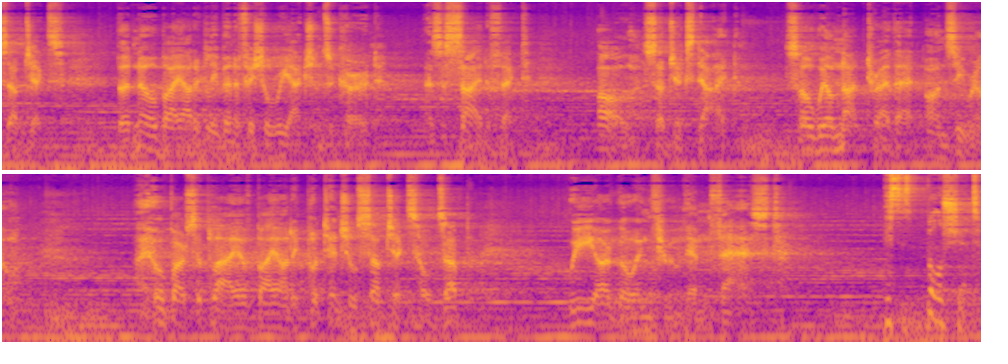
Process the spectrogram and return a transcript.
Subjects, but no biotically beneficial reactions occurred. As a side effect, all subjects died. So we'll not try that on Zero. I hope our supply of biotic potential subjects holds up. We are going through them fast. This is bullshit.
